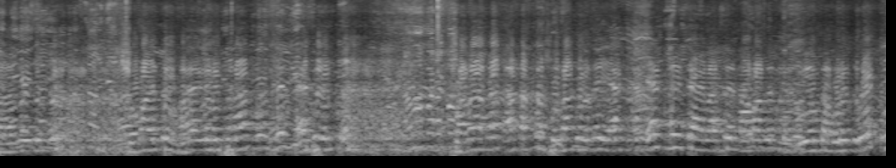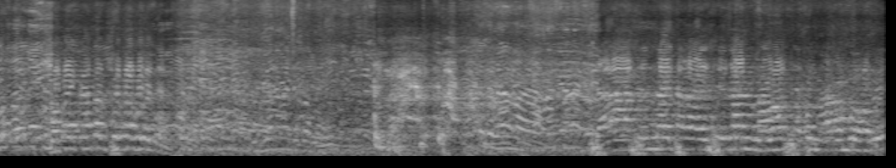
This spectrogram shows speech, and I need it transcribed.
লাগে। সবাই তো হয়ে গেল না? সবাই আমরা কাতারটা সোজা করে দেয়। এক এক টাইম আছে, নামাজের বলে দেবো। সবাই কাতার সোজা করে দেন। যারা আসেন নাই, তারা এসে যান, নামাজ এখন আরম্ভ হবে।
